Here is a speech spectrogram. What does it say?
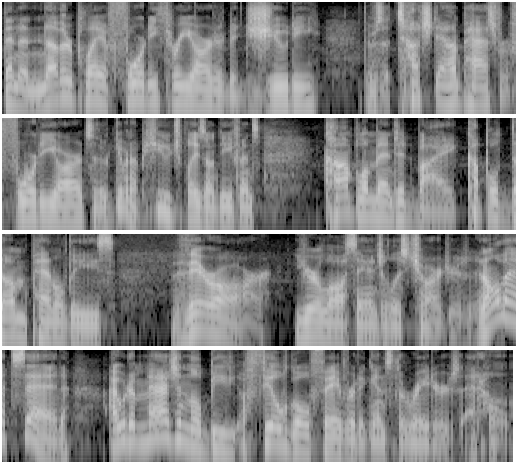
Then another play of 43 yarder to Jeudy. There was a touchdown pass for 40 yards. So they're giving up huge plays on defense, complemented by a couple dumb penalties. There are your Los Angeles Chargers. And all that said, I would imagine they'll be a field goal favorite against the Raiders at home.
